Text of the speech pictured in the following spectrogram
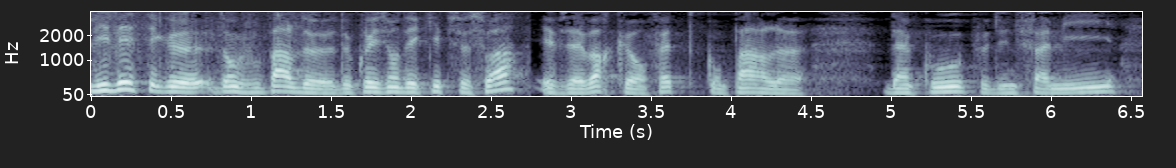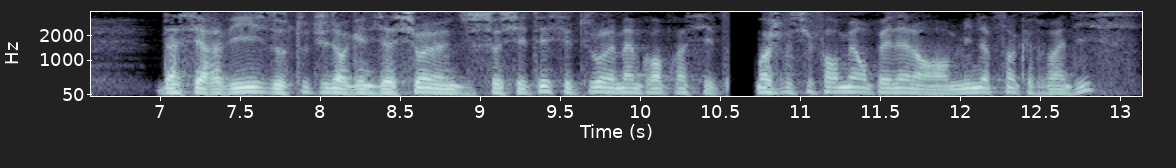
l'idée c'était que je vous parle de, de cohésion d'équipe ce soir et vous allez voir qu'en fait qu'on parle d'un couple, d'une famille, d'un service, de toute une organisation, d'une société, c'est toujours les mêmes grands principes. Moi je me suis formé en PNL en 1990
